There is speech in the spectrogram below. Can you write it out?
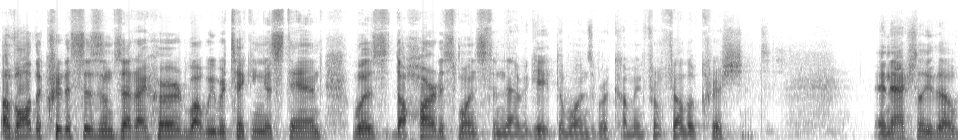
Of all the criticisms that I heard while we were taking a stand was the hardest ones to navigate the ones were coming from fellow Christians. And actually, the,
